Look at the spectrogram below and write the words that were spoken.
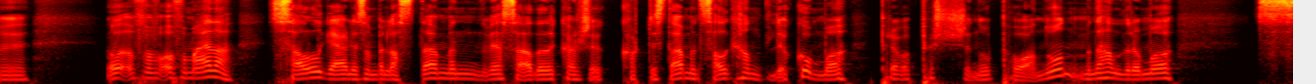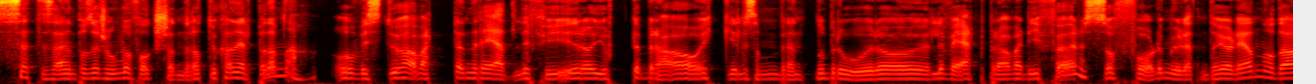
uh, og, for, og for meg, da. Salg er jo liksom belasta, men jeg sa det kanskje kort i stad, men salg handler jo ikke om å prøve å pushe noe på noen, men det handler om å sette seg i en posisjon hvor folk skjønner at du kan hjelpe dem. da Og hvis du har vært en redelig fyr og gjort det bra og ikke liksom brent noen broer og levert bra verdi før, så får du muligheten til å gjøre det igjen, og da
